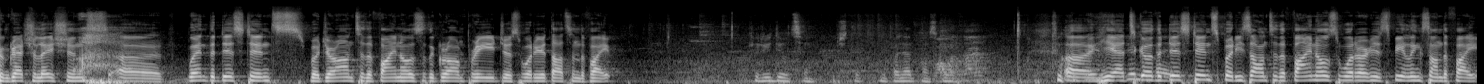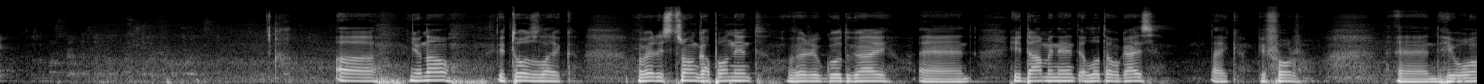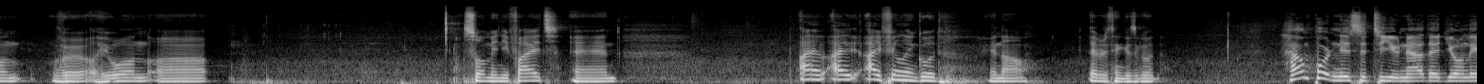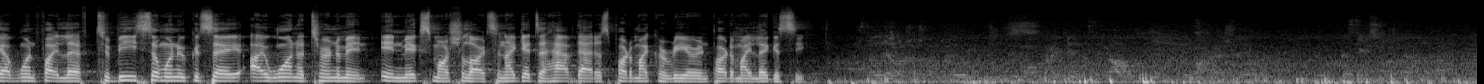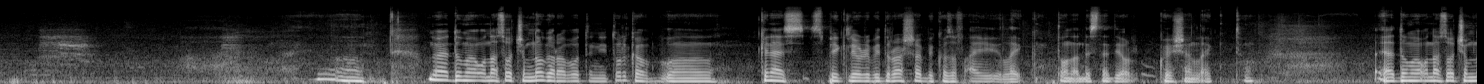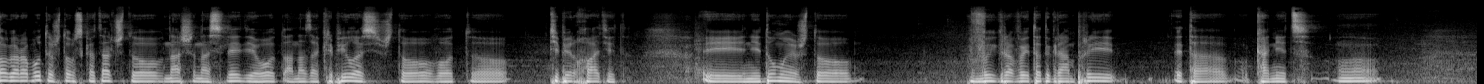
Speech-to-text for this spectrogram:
Congratulations. Uh, went the distance, but you're on to the finals of the Grand Prix. Just what are your thoughts on the fight? Перейдется, что непонятно сколько. Uh, he had to go the distance, but he's on to the finals. What are his feelings on the fight? Uh, you know, it was like very strong opponent, very good guy, and he dominated a lot of guys, like before, and he won. ver- He won uh, so many fights, and I I I feeling good. You know, everything is good. How important is it to you now that you only have one fight left to be someone who could say, I won a tournament in mixed martial arts and I get to have that as part of my career and part of my legacy? Ну, я думаю, у нас очень много работы, не только... э, can I speak a little bit Russia because of I like don't understand your question like too. Я думаю, у нас очень много работы, чтобы сказать, что наше наследие, вот, она закрепилась, что вот э, теперь хватит. И не думаю, что выиграв этот гран-при, это конец. Э,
